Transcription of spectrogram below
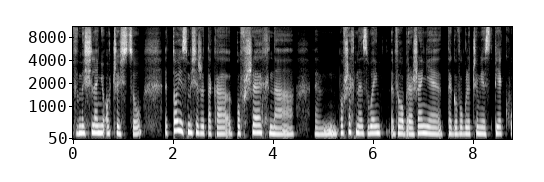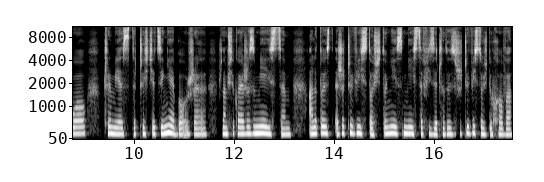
w myśleniu o czyśćcu. To jest myślę, że taka powszechna, powszechne złe wyobrażenie tego w ogóle, czym jest piekło, czym jest czyściec i niebo, że, że nam się kojarzy z miejscem, ale to jest rzeczywistość, to nie jest miejsce fizyczne, to jest rzeczywistość duchowa.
